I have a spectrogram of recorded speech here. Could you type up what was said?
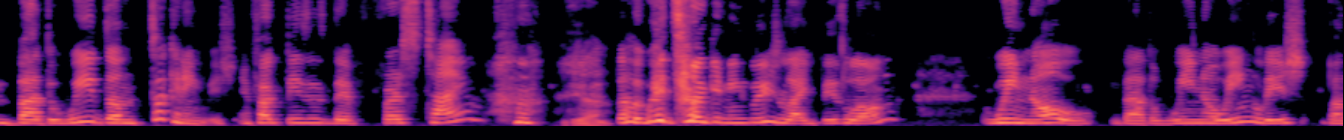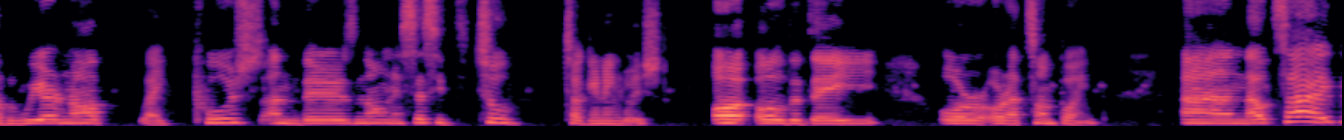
but we don't talk in English. In fact, this is the first time Yeah. that we talk in English like this long. We know that we know English, but we are not like pushed, and there's no necessity to talk in English all, all the day or, or at some point. And outside,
